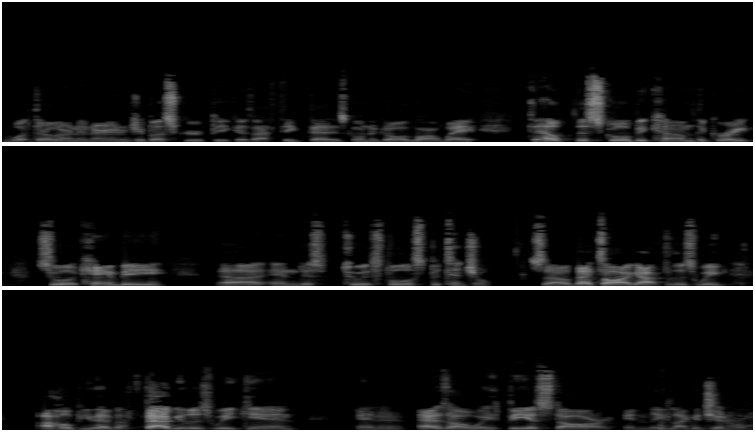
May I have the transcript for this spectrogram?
what they're learning in our energy bus group because I think that is going to go a long way to help this school become the great school it can be uh, and just to its fullest potential. So that's all I got for this week. I hope you have a fabulous weekend. And as always, be a star and lead like a general.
